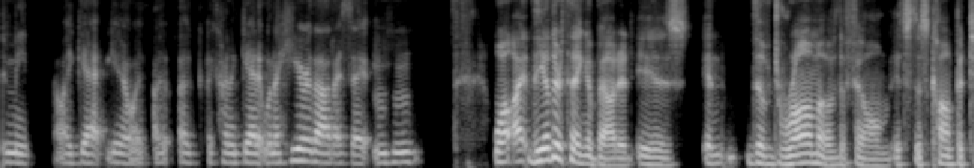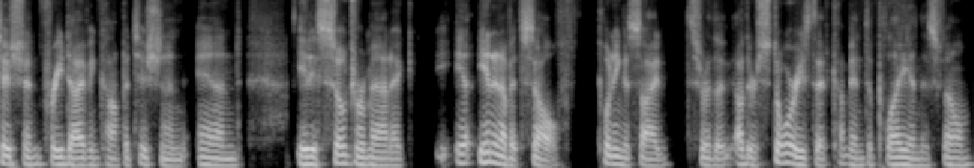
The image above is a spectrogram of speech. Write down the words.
to me. I get, you know, I I, I kind of get it. When I hear that, I say, mm-hmm. Well, I, the other thing about it is in the drama of the film, it's this competition, free diving competition, and it is so dramatic in, and of itself, putting aside sort of the other stories that come into play in this film.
